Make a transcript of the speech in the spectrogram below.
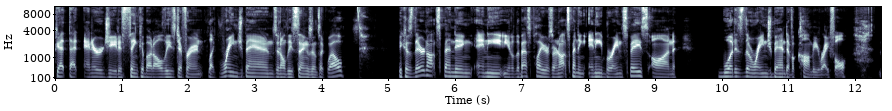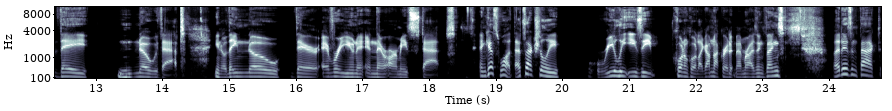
get that energy to think about all these different like range bands and all these things? And it's like, well, because they're not spending any, you know, the best players are not spending any brain space on what is the range band of a combi rifle. They know that. You know, they know their every unit in their army's stats. And guess what? That's actually really easy quote unquote like i'm not great at memorizing things. That is in fact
